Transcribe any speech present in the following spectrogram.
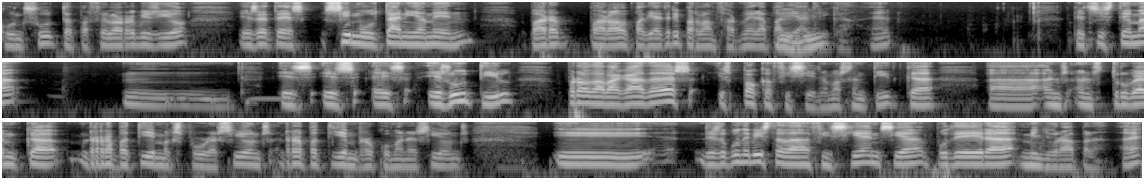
consulta per fer la revisió és atès simultàniament per, per al pediatre i per l'enfermera pediàtrica. Mm -hmm. eh? Aquest sistema mm, és, és, és, és útil però de vegades és poc eficient, en el sentit que eh, ens, ens trobem que repetíem exploracions, repetíem recomanacions, i des del punt de vista d'eficiència poder era millorable. Eh?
